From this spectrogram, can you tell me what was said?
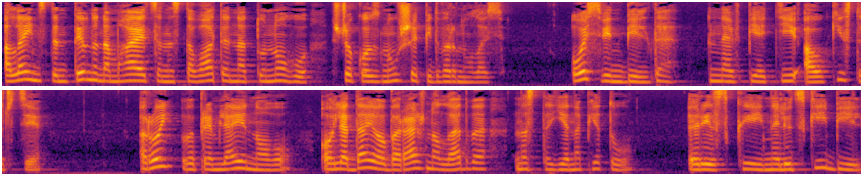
але інстинктивно намагається не ставати на ту ногу, що кознувши, підвернулась. Ось він біль де, не в п'яті, а у кісточці. Рой випрямляє ногу, оглядає обережно, ледве настає на п'яту. Різкий, нелюдський біль.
